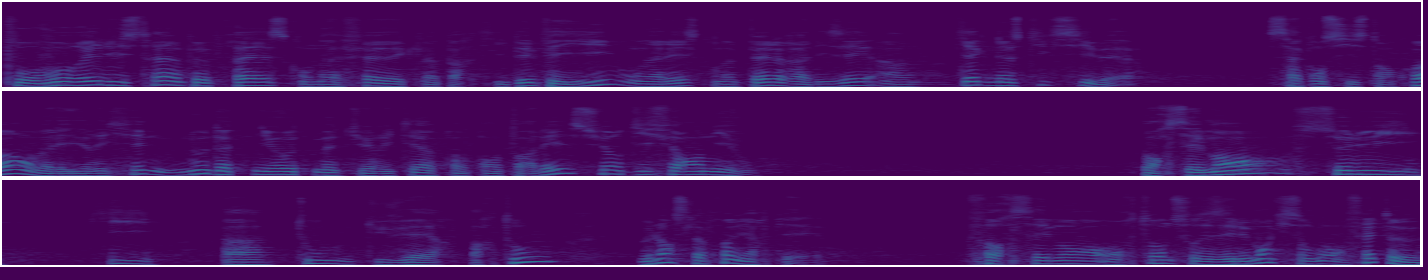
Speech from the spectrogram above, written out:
pour vous réillustrer à peu près ce qu'on a fait avec la partie BPI, on allait ce qu'on appelle réaliser un diagnostic cyber. Ça consiste en quoi? On va aller vérifier, nous, notre niveau de maturité à proprement parler, sur différents niveaux. Forcément, celui qui a tout du vert partout me lance la première pierre. Forcément, on retourne sur des éléments qui sont en fait euh,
